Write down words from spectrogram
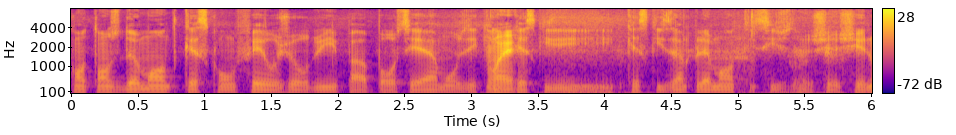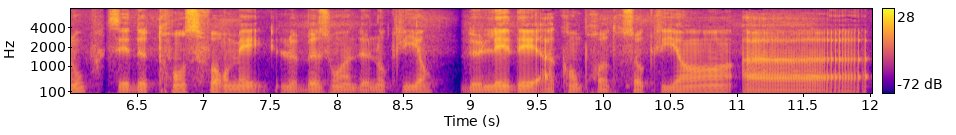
quand on se demande qu'est-ce qu'on fait aujourd'hui par rapport au CM, aux équipes, qu'est-ce qu'ils qu'est-ce qu'ils implémentent ici chez, chez nous, c'est de transformer le besoin de nos clients, de l'aider à comprendre son client, à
